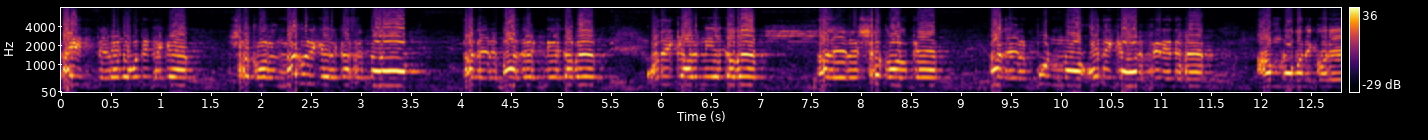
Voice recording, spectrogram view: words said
দায়িত্বের অনুভূতি থেকে সকল নাগরিকের কাছে তারা তাদের বাজেট নিয়ে যাবে অধিকার নিয়ে যাবে তাদের সকলকে তাদের পূর্ণ অধিকার ফিরে দেবে আমরা মনে করি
